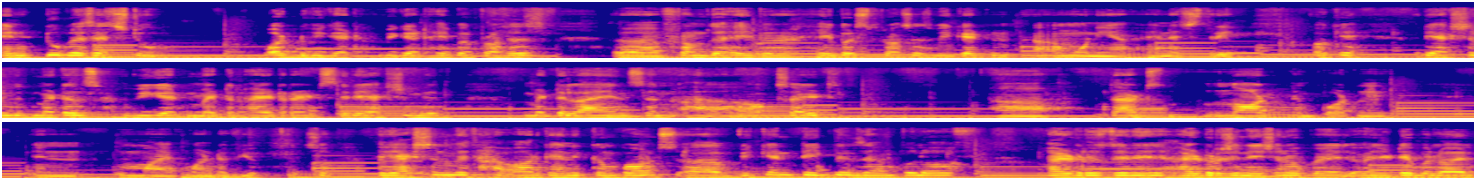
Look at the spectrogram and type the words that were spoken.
n2 plus h2 what do we get? We get haber process uh, from the haber haber's process we get ammonia nh3 okay? Reaction with metals we get metal hydrides. Reaction with metal ions and uh, oxides that's not important in my point of view. So reaction with organic compounds uh, we can take the example of hydrogen hydrogenation of vegetable oil.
